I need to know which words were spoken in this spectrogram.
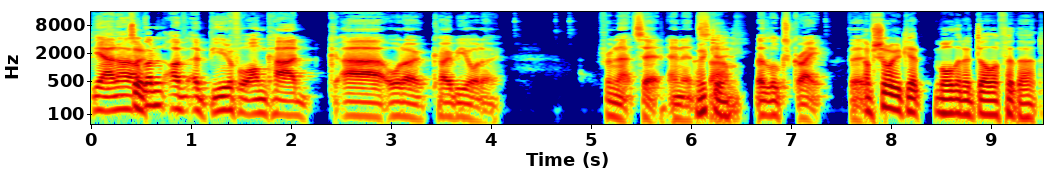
Yeah, no, So- I've got an, I've, a beautiful on card uh, auto Kobe auto from that set, and it's Okay. um, it looks great. But I'm sure you'd get more than a dollar for that.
